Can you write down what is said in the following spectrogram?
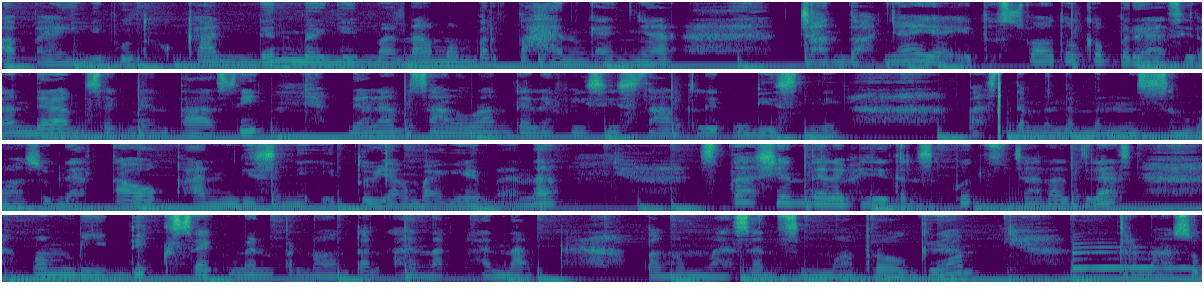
apa yang dibutuhkan, dan bagaimana mempertahankannya. Contohnya yaitu suatu keberhasilan dalam segmentasi dalam saluran televisi satelit Disney. Pasti teman-teman semua sudah tahu kan Disney itu yang bagaimana? Stasiun televisi tersebut secara jelas membidik segmen penonton anak-anak. Pengemasan semua program, termasuk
